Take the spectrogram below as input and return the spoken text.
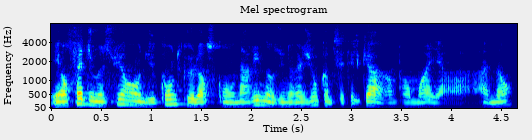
Et en fait, je me suis rendu compte que lorsqu'on arrive dans une région, comme c'était le cas hein, pour moi il y a un an,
